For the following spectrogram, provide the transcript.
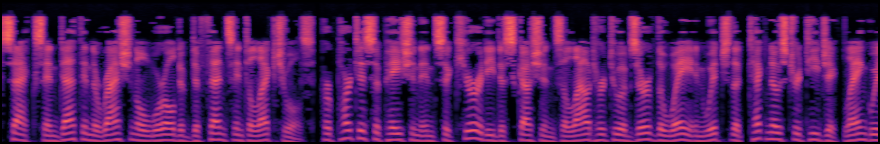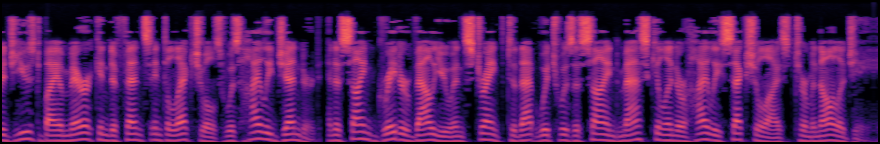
Sex and Death in the Rational World of Defense Intellectuals. Her participation in security discussions allowed her to observe the way in which the technostrategic language used by American defense intellectuals was highly gendered, and assigned greater value and strength to that which was assigned masculine or highly sexualized terminology.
